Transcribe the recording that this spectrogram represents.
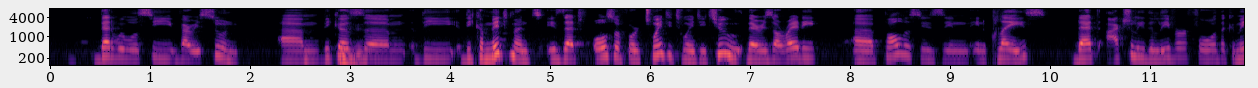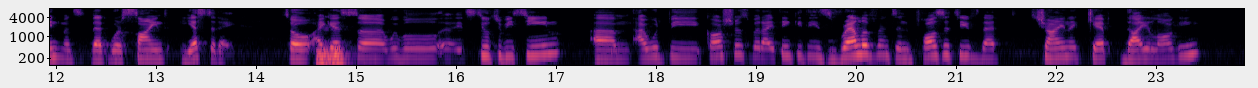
that we will see very soon. Um, because mm-hmm. um, the the commitment is that also for 2022 there is already uh, policies in in place that actually deliver for the commitments that were signed yesterday. So I mm-hmm. guess uh, we will. Uh, it's still to be seen um, I would be cautious, but I think it is relevant and positive that China kept dialoguing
